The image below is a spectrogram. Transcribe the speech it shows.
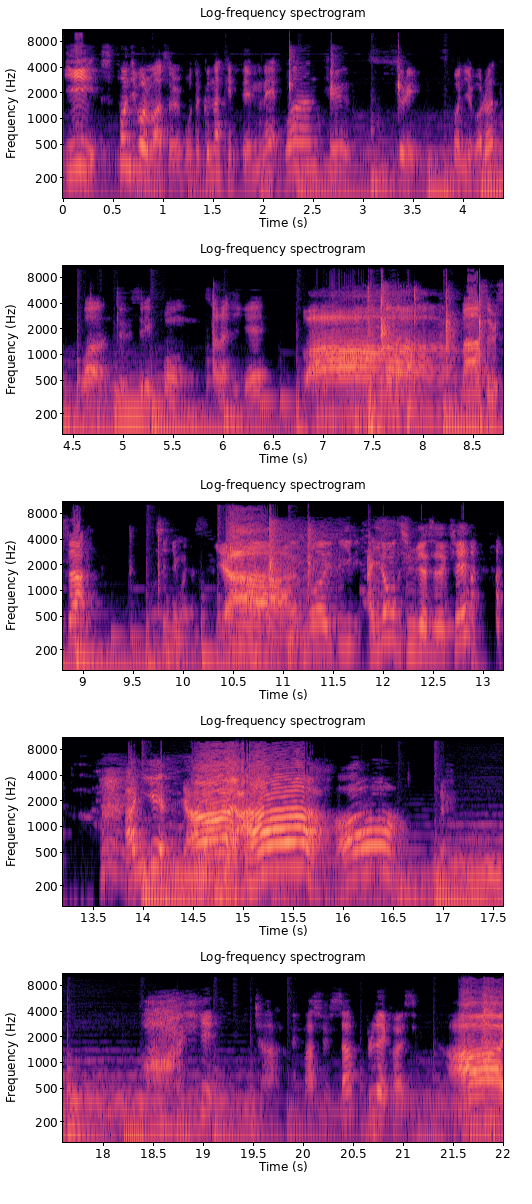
이 스펀지볼 마술 모두 끝났기 때문에 원, 투, 쓰리. 스펀지볼은 원, 투, 쓰리, 봉 사라지게 와. 마술사 신중원이었습니다. 야, 뭐, 이, 이- 아, 이런 것도 준비했어요, 이렇게? 아니, 이게, 야, 아, 아. 네. 아, 이게, 자, 마술사 블레이커였습니다. 아,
